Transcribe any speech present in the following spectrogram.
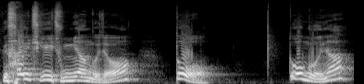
그 사유축이 중요한 거죠. 또, 또 뭐냐?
